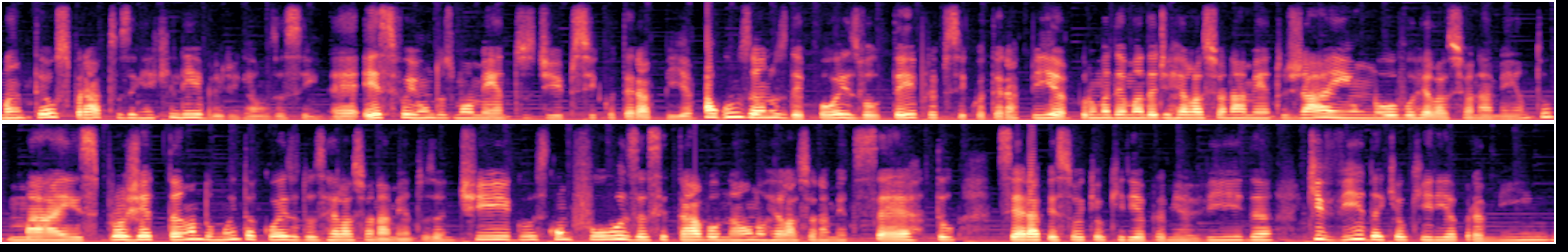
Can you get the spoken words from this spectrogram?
manter os pratos em equilíbrio, digamos assim. É, esse foi um dos momentos de psicoterapia. Alguns anos depois, voltei para psicoterapia por uma demanda de relacionamento, já em um novo relacionamento relacionamento, mas projetando muita coisa dos relacionamentos antigos, confusa se estava ou não no relacionamento certo, se era a pessoa que eu queria para minha vida, que vida que eu queria para mim,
